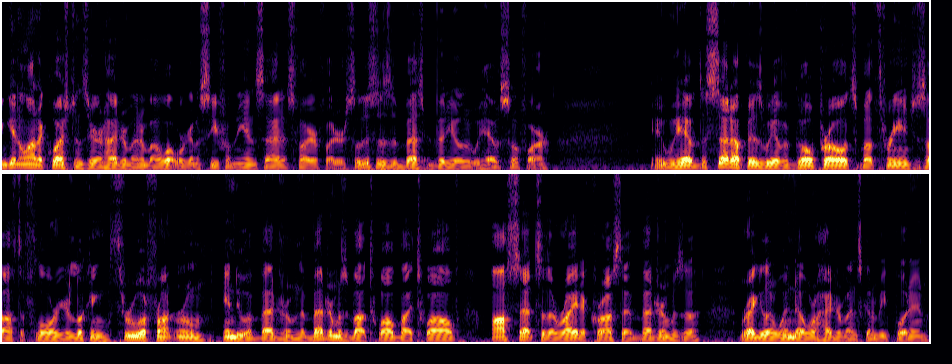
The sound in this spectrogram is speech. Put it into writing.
Been getting a lot of questions here at Hydrovent about what we're going to see from the inside as firefighters. So this is the best video that we have so far. And we have the setup is we have a GoPro. It's about three inches off the floor. You're looking through a front room into a bedroom. The bedroom is about 12 by 12. Offset to the right across that bedroom is a regular window where Hydrovent's going to be put in.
